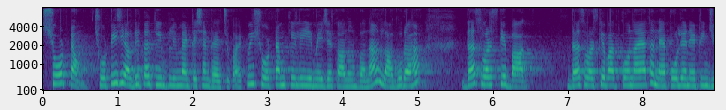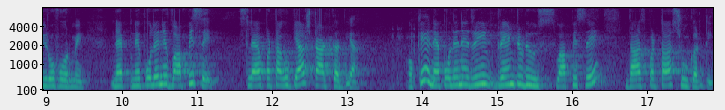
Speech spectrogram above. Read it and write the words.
शॉर्ट टर्म छोटी सी अवधि तक इम्प्लीमेंटेशन रह चुका है। इट शॉर्ट टर्म के लिए ये मेजर कानून बना, लागू रहा। दस वर्ष के बाद दस वर्ष के बाद कौन आया था? नेपोलियन 1804 में। ने, नेपोलियन ने वापस से स्लैब प्रथा को क्या? स्टार्ट कर दिया। ओके? नेपोलियन ने री रीइंट्रोड्यूस वापस से दास प्रथा शुरू कर दी।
